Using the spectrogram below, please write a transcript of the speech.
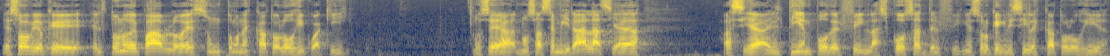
Es obvio que el tono de Pablo es un tono escatológico aquí. O sea, nos hace mirar hacia, hacia el tiempo del fin, las cosas del fin. Eso es lo que decir la escatología.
